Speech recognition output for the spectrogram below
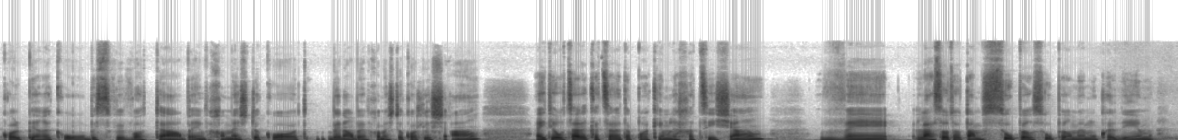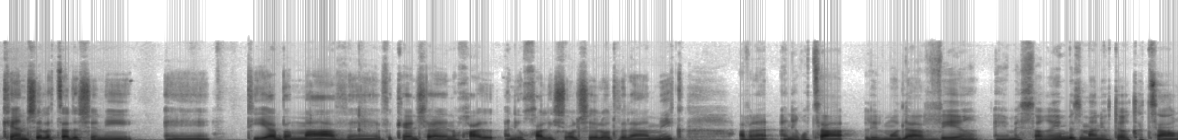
כל פרק הוא בסביבות 45 דקות, בין 45 דקות לשעה, הייתי רוצה לקצר את הפרקים לחצי שעה, ולעשות אותם סופר סופר ממוקדים. כן שלצד השני uh, תהיה הבמה, ו- וכן שאני אוכל לשאול שאלות ולהעמיק. אבל אני רוצה ללמוד להעביר אה, מסרים בזמן יותר קצר.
